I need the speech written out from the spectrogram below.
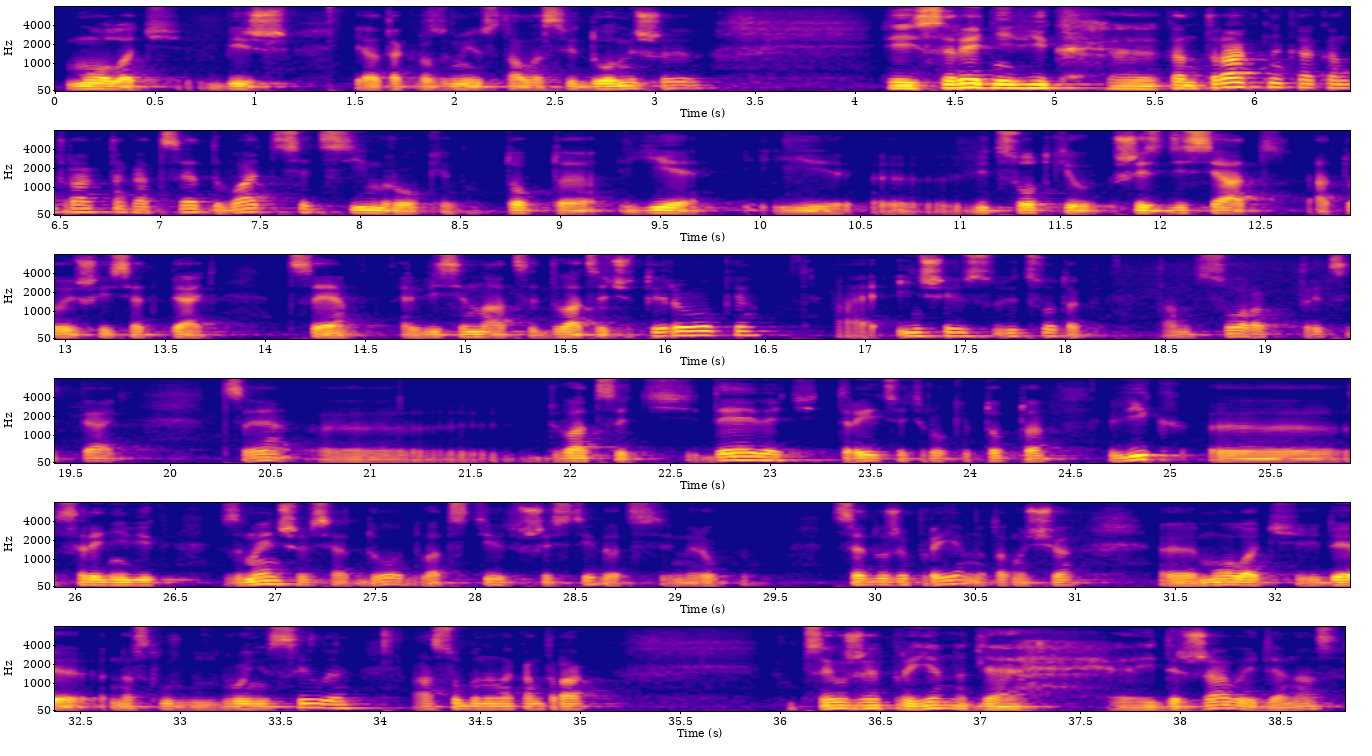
молодь більш, я так розумію, стала свідомішою. І середній вік е, контрактника контрактника це 27 років. Тобто є і е, відсотків 60, а то й 65 це 18-24 роки, а інший відсоток там 40-35 це е, 29-30 років. Тобто вік, е, середній вік зменшився до 26-27 років. Це дуже приємно, тому що е, молодь йде на службу Збройні сили, особливо на контракт. Це вже приємно для е, і держави, і для нас.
